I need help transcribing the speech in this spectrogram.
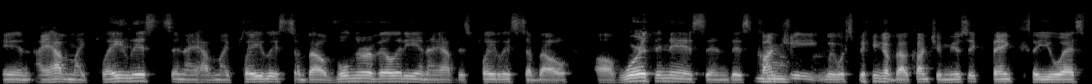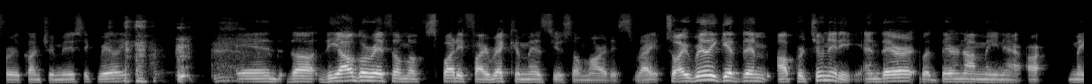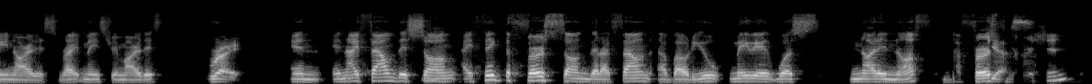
and I have my playlists and I have my playlists about vulnerability and I have this playlists about uh, worthiness and this Mm. country. We were speaking about country music. Thank the US for country music, really. and the the algorithm of Spotify recommends you some artists, right? So I really give them opportunity, and they're but they're not main ar- main artists, right? Mainstream artists right. and and I found this song. I think the first song that I found about you, maybe it was not enough. The first Yes. version,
